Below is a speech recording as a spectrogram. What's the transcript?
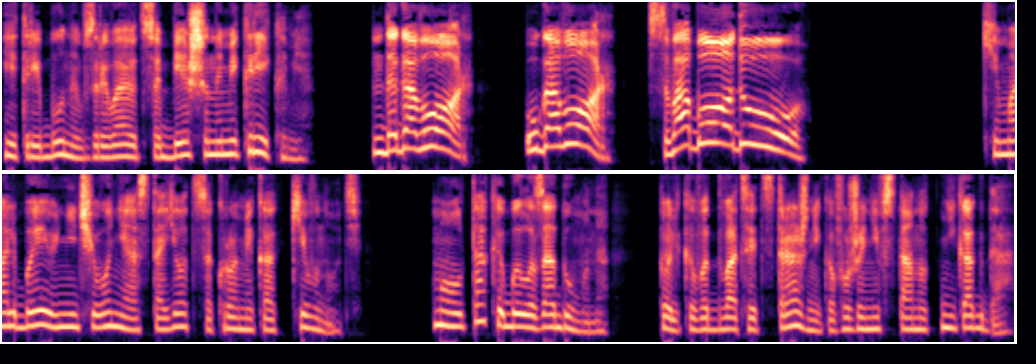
И трибуны взрываются бешеными криками. «Договор! Уговор! Свободу!» Кемальбею ничего не остается, кроме как кивнуть. Мол, так и было задумано, только вот двадцать стражников уже не встанут никогда.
